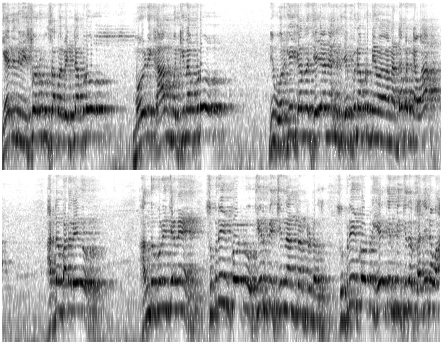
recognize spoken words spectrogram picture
ఏది నువ్వు విశ్వరూప సభ పెట్టినప్పుడు మోడీ కాలు మొక్కినప్పుడు నీవు వర్గీకరణ చేయని ఆయనకు చెప్పినప్పుడు మేము ఆయన అడ్డపట్టినావా అడ్డం పడలేదు. అందు గురించనే సుప్రీంకోర్టు తీర్పు ఇచ్చింది అంటుంటున్నావు సుప్రీంకోర్టు ఏ తీర్పు ఇచ్చిందో చదివినవా?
